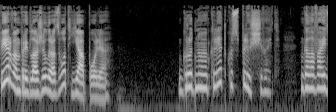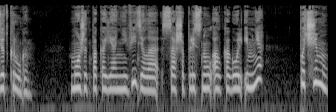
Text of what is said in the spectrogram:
Первым предложил развод я, Поля. Грудную клетку сплющивает. Голова идет кругом. Может, пока я не видела, Саша плеснул алкоголь и мне? Почему?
